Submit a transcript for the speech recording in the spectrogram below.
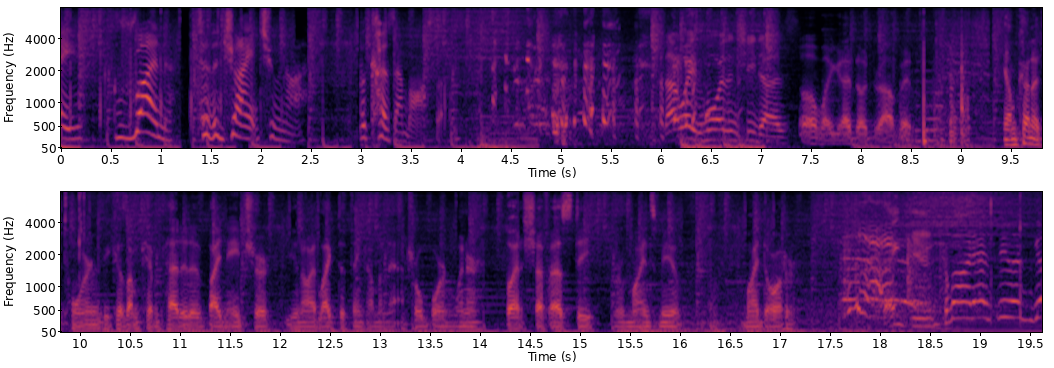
I run to the giant tuna because I'm awesome. That weighs more than she does. Oh my God, don't drop it. I'm kind of torn because I'm competitive by nature. You know, I'd like to think I'm a natural born winner, but Chef Esty reminds me of, of my daughter. Thank you. Come on, Esty, let's go!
